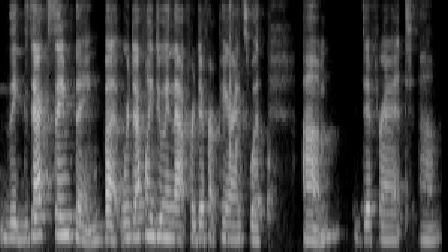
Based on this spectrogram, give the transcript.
the exact same thing, but we're definitely doing that for different parents with um, different um,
